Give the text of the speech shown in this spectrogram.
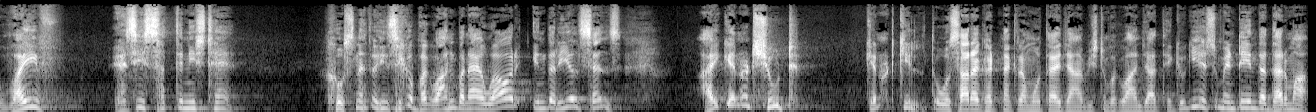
वाइफ ऐसी सत्यनिष्ठ है। उसने तो इसी को भगवान बनाया हुआ और in the real sense I cannot shoot cannot kill तो वो सारा घटनाक्रम होता है जहाँ विष्णु भगवान जाते हैं क्योंकि ये maintain the dharma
